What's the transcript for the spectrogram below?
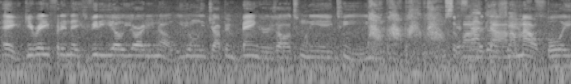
Hey, get ready for the next video. You already know. We only dropping bangers all 2018. You know? I'm not Savannah good, Don. I'm out, boy.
